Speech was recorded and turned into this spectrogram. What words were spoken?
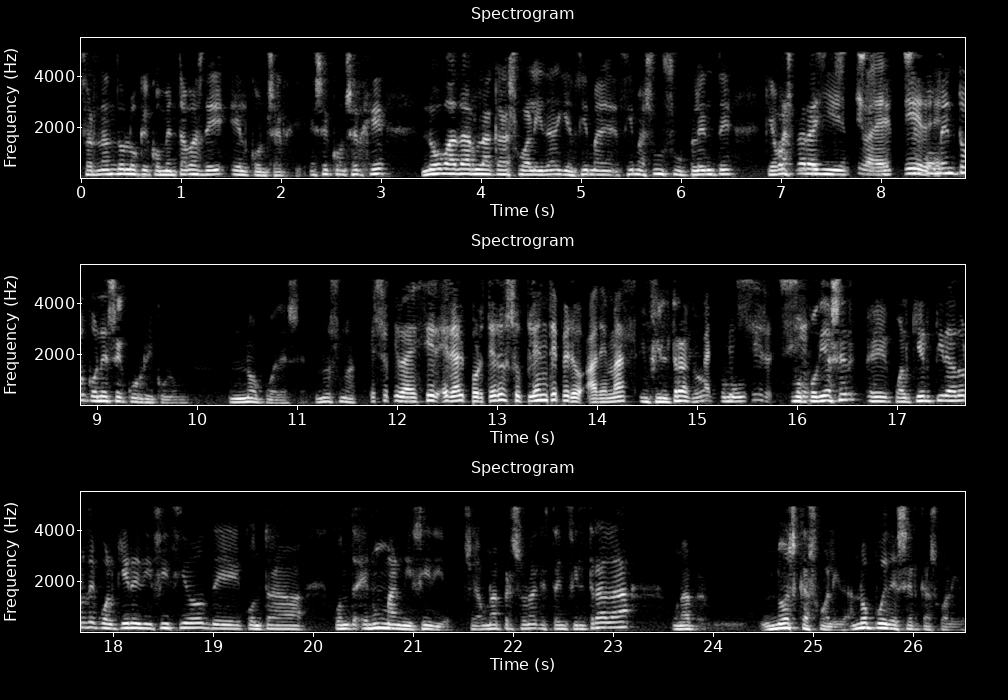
Fernando, lo que comentabas de el conserje. Ese conserje no va a dar la casualidad y encima, encima es un suplente que va a estar allí en ese eh. momento con ese currículum no puede ser. No es una... Eso te iba a decir, era el portero suplente, pero además... Infiltrado, como, como podía ser eh, cualquier tirador de cualquier edificio de contra, en un magnicidio. O sea, una persona que está infiltrada, una, no es casualidad, no puede ser casualidad.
